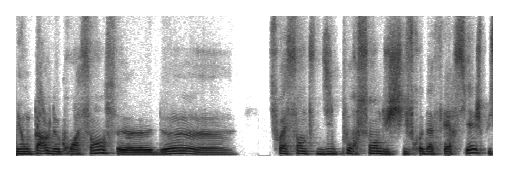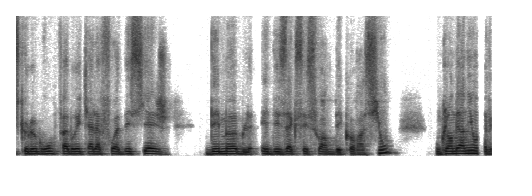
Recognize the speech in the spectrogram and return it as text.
Mais on parle de croissance euh, de 70% euh, du chiffre d'affaires siège, puisque le groupe fabrique à la fois des sièges, des meubles et des accessoires de décoration. Donc l'an dernier, on avait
